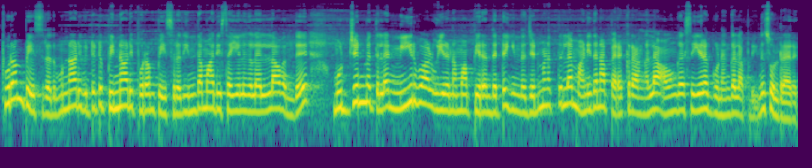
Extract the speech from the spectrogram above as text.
புறம் பேசுறது முன்னாடி விட்டுட்டு பின்னாடி புறம் பேசுறது இந்த மாதிரி செயல்கள் எல்லாம் வந்து முற்ஜென்மத்தில் நீர்வாழ் உயிரினமாக பிறந்துட்டு இந்த ஜென்மத்தில் மனிதனாக பிறக்கிறாங்கல்ல அவங்க செய்கிற குணங்கள் அப்படின்னு சொல்கிறாரு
